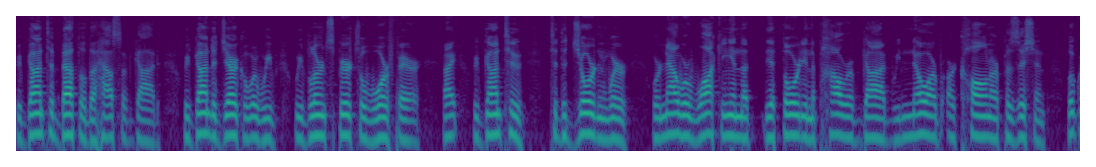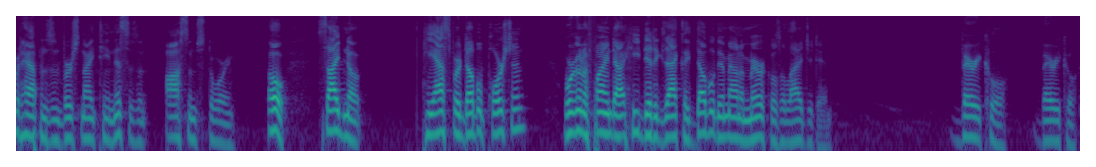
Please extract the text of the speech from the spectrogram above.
We've gone to Bethel, the house of God. We've gone to Jericho where we've, we've learned spiritual warfare, right? We've gone to, to the Jordan where, where now we're walking in the, the authority and the power of God. We know our, our call and our position. Look what happens in verse 19. This is an awesome story. Oh, side note he asked for a double portion. We're going to find out he did exactly double the amount of miracles Elijah did. Very cool. Very cool.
